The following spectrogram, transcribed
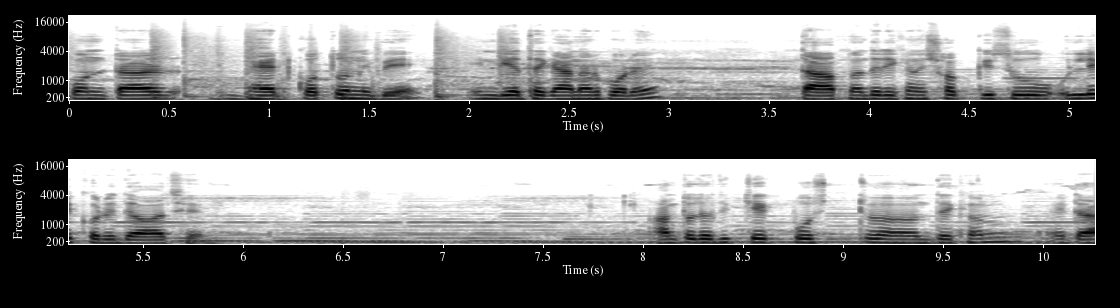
কোনটার ভ্যাট কত নেবে ইন্ডিয়া থেকে আনার পরে। তা আপনাদের এখানে সব কিছু উল্লেখ করে দেওয়া আছে। আন্তর্জাতিক চেকপোস্ট দেখুন, এটা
